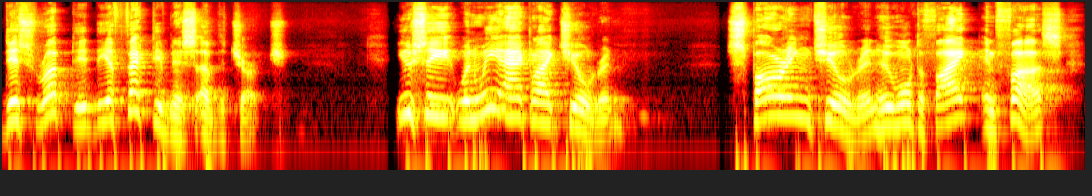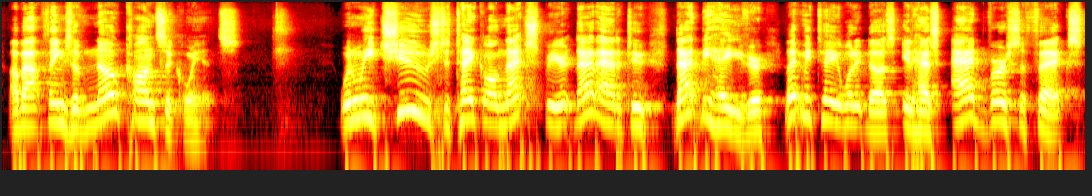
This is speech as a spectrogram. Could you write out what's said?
disrupted the effectiveness of the church. You see, when we act like children, sparring children who want to fight and fuss, about things of no consequence, when we choose to take on that spirit, that attitude, that behavior, let me tell you what it does. It has adverse effects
